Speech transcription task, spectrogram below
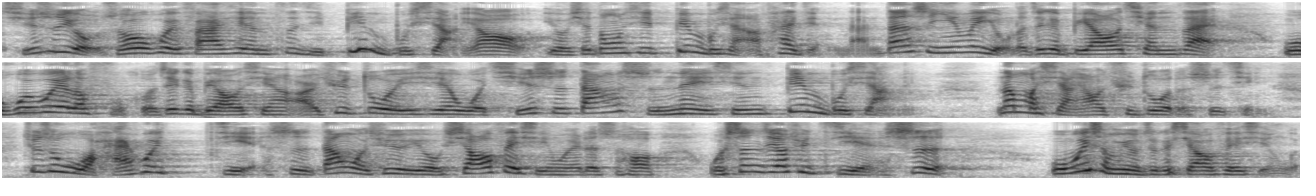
其实有时候会发现自己并不想要有些东西，并不想要太简单，但是因为有了这个标签，在我会为了符合这个标签而去做一些我其实当时内心并不想。那么想要去做的事情，就是我还会解释。当我去有消费行为的时候，我甚至要去解释我为什么有这个消费行为。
